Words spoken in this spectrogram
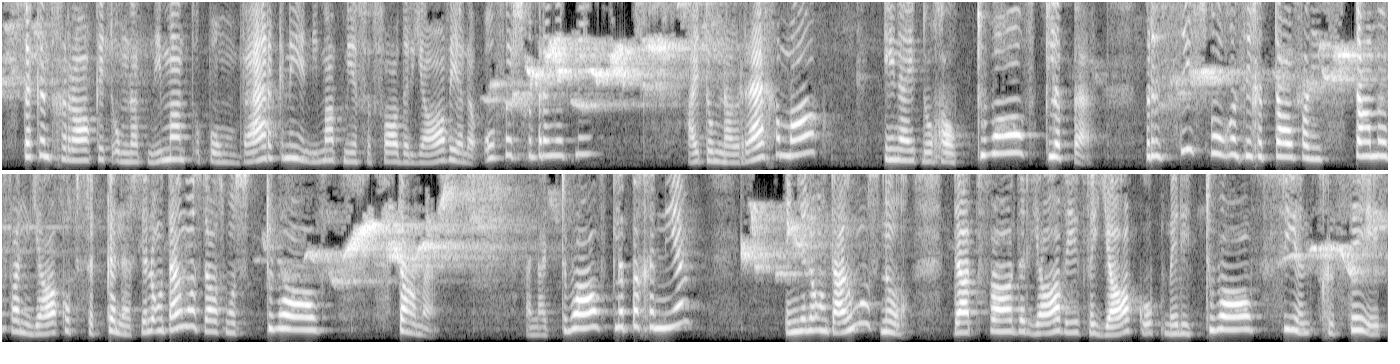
stikkend geraak het, omdat niemand op hom werk nie, en niemand meer vir vader Yahweh hulle offers gebring het nie. Hy het hom nou recht gemaakt, en hy het nogal 12 klippe, precies volgens die getal van die stamme van Jacobse kinders. Julle onthou ons, daar is ons 12 stamme. En hy 12 klippe geneem, en julle onthou ons nog, dat vader Yahweh vir Jacob met die 12 seens gesê het,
